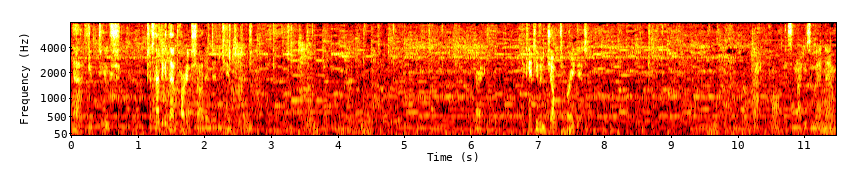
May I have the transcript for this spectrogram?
Yeah, you douche. Just had to get that parting shot in, didn't you? Alright. I can't even jump to break it. Ah, well, I guess I'm not using that now.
